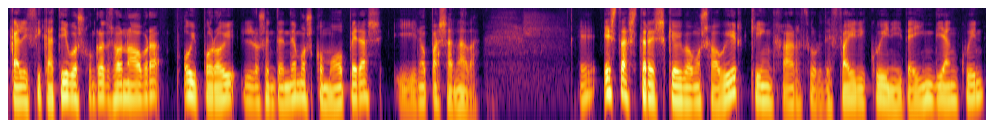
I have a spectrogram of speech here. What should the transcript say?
calificativos concretos a una obra, hoy por hoy los entendemos como óperas y no pasa nada. ¿eh? Estas tres que hoy vamos a oír, King Arthur, The Fairy Queen y The Indian Queen,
